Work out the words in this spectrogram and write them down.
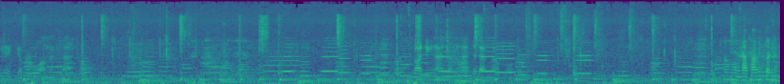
เรียกกับร่วงนะครับรอดยิงหลังแล้วมันน่าจะดันมาผมต้องผมดาดฟ้ามีตัวหนึ่ง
